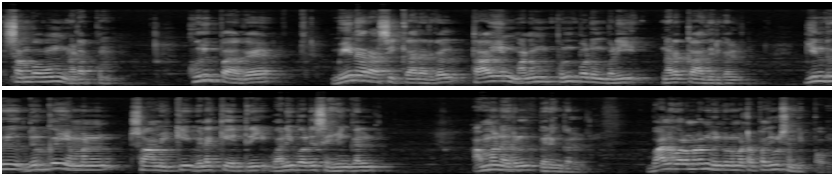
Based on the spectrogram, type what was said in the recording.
சம்பவம் நடக்கும். குறிப்பாக மீனராசிக்காரர்கள் தாயின் மனம் புண்படும்படி நடக்காதீர்கள். இன்று துர்க்கை அம்மன் சுவாமிக்கு விளக்கேற்றி வழிபாடு செய்யுங்கள். அம்மனருள் பெறுங்கள். வாழ்வளமுடன் மீண்டும் மற்ற பதிவில் சந்திப்போம்.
